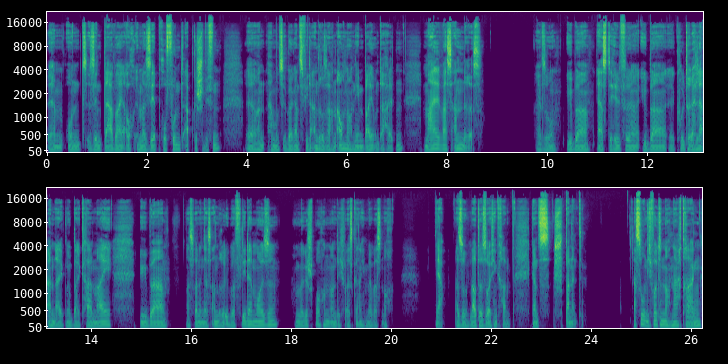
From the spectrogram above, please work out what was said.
ähm, und sind dabei auch immer sehr profund abgeschwiffen äh, und haben uns über ganz viele andere Sachen auch noch nebenbei unterhalten. Mal was anderes. Also über Erste Hilfe, über äh, kulturelle Aneignung bei Karl May, über, was war denn das andere, über Fledermäuse haben wir gesprochen und ich weiß gar nicht mehr, was noch. Ja, also lauter solchen Kram. Ganz spannend. Ach so, und ich wollte noch nachtragen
